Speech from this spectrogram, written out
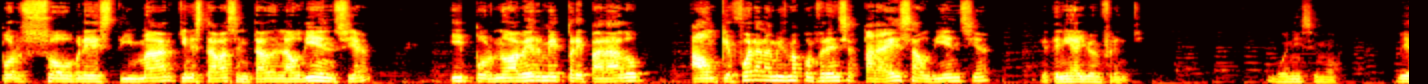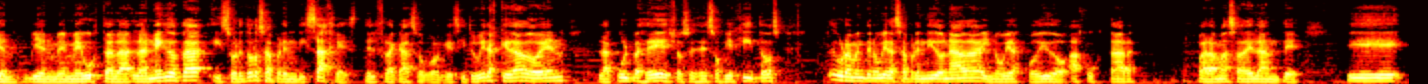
por sobreestimar quién estaba sentado en la audiencia y por no haberme preparado, aunque fuera la misma conferencia, para esa audiencia que tenía yo enfrente. Buenísimo. Bien, bien, me, gusta la, anécdota y sobre todo los aprendizajes del fracaso, porque si te hubieras quedado en la culpa es de ellos, es de esos viejitos, seguramente no hubieras aprendido nada y no hubieras podido ajustar para más adelante. Eh,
